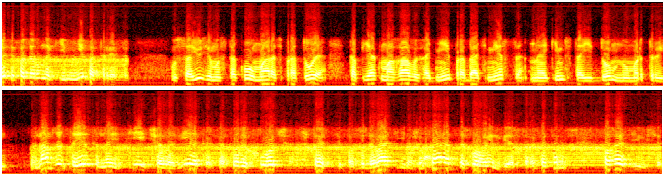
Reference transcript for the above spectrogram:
гэты падарунак ім не патрэбны. У саюзе мастакоў мараць пра тое, каб як мага выгадней прадаць месца, на якім стаіць дом нумар 3. Нам застаецца найти человека, который хочет штосьці пабудаваць і шукаем такого інвестора, который пагадзіўся.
